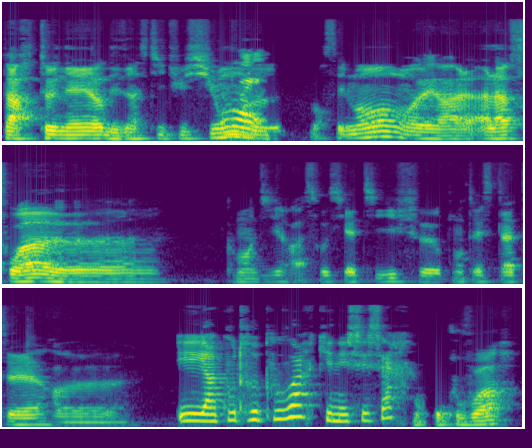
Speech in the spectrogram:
partenaire des institutions, Ouais. forcément, à, à la fois, comment dire, associatif, contestataire, et un contre-pouvoir qui est nécessaire au pouvoir.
